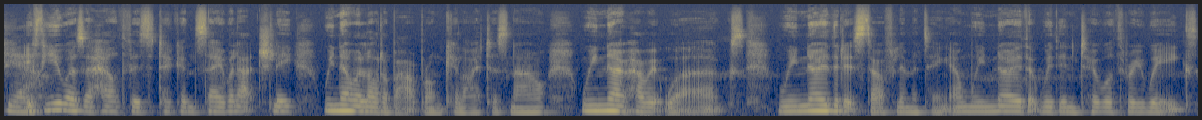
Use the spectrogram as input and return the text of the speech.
yeah. If you as a health visitor can say, well actually we know a lot about bronchiolitis now. We know how it works. We know that it's self-limiting and we know that within 2 or 3 weeks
